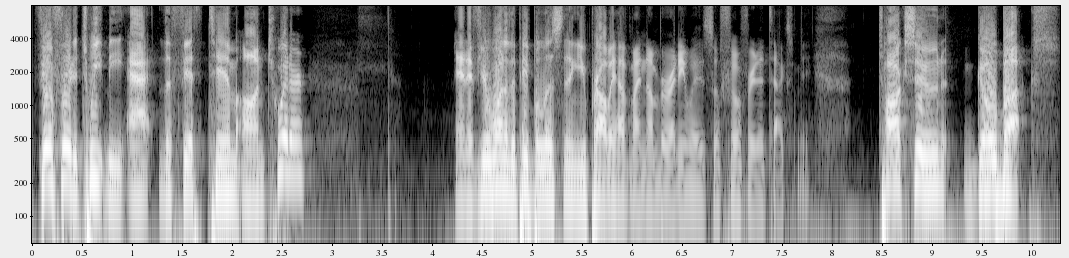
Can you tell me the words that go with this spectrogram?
feel free to tweet me at the fifth Tim on Twitter. And if you're one of the people listening, you probably have my number anyway, so feel free to text me. Talk soon. Go Bucks.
